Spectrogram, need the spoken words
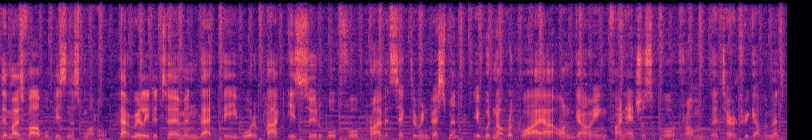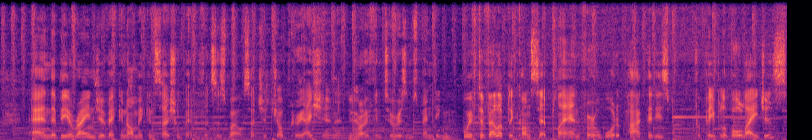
the most viable business model. That really determined that the water park is suitable for private sector investment. It would not require ongoing financial support from the Territory Government, and there'd be a range of economic and social benefits as well, such as job creation and Yeah. growth in tourism spending. Mm. We've developed a concept plan for a water park that is for people of all ages.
